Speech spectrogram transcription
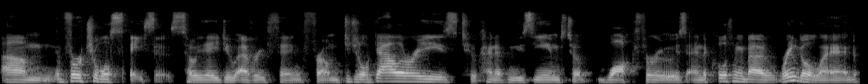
um, virtual spaces. So they do everything from digital galleries to kind of museums to walkthroughs. And the cool thing about Ringo Land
